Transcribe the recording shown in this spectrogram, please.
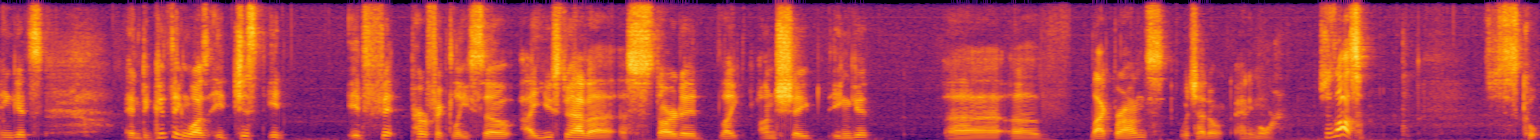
ingots? And the good thing was, it just, it it fit perfectly. So I used to have a, a started like unshaped ingot uh, of black bronze, which I don't anymore, which is awesome. It's just cool.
